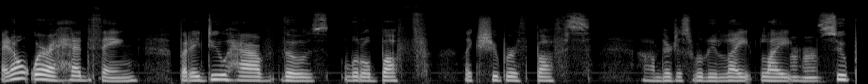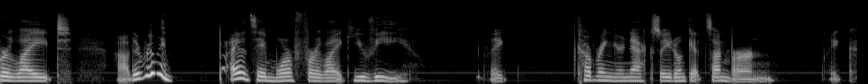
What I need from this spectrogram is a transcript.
I don't wear a head thing, but I do have those little buff, like Schuberth buffs. Um, they're just really light, light, super light. Uh, they're really, I would say, more for like UV, like covering your neck so you don't get sunburn. Like,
